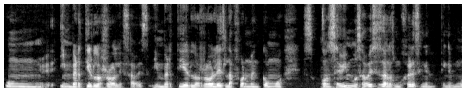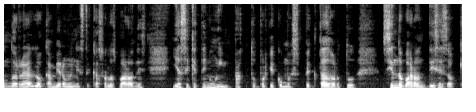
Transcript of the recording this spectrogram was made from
un invertir los roles, ¿sabes? Invertir los roles, la forma en cómo concebimos a veces a las mujeres en el, en el mundo real, lo cambiaron en este caso a los varones y hace que tenga un impacto, porque como espectador tú, siendo varón, dices, ok,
